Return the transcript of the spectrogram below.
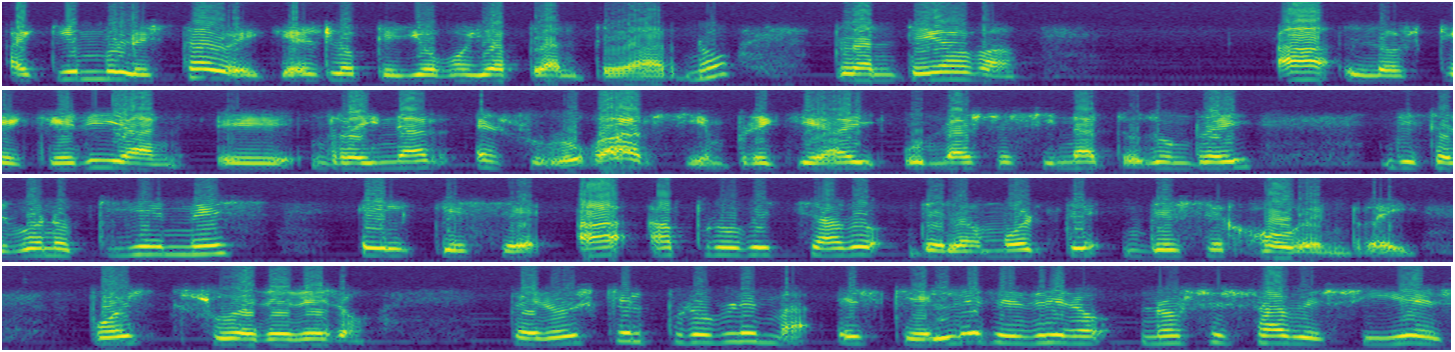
a quien molestaba y que es lo que yo voy a plantear, ¿no? Planteaba a los que querían eh, reinar en su lugar, siempre que hay un asesinato de un rey, dices, bueno, ¿quién es el que se ha aprovechado de la muerte de ese joven rey? Pues su heredero. Pero es que el problema es que el heredero no se sabe si es,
